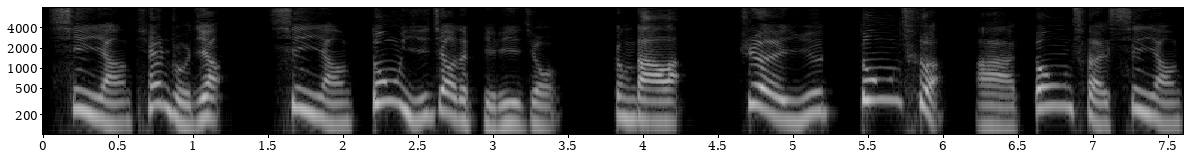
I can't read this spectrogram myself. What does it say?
信仰天主教、信仰东夷教的比例就更大了。这与东侧啊东侧信仰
